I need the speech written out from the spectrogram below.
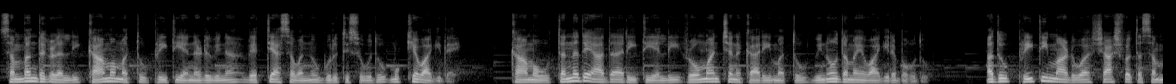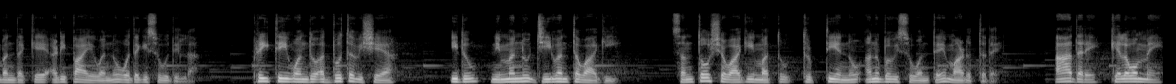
ಸಂಬಂಧಗಳಲ್ಲಿ ಕಾಮ ಮತ್ತು ಪ್ರೀತಿಯ ನಡುವಿನ ವ್ಯತ್ಯಾಸವನ್ನು ಗುರುತಿಸುವುದು ಮುಖ್ಯವಾಗಿದೆ. ಕಾಮವು ತನ್ನದೇ ಆದ ರೀತಿಯಲ್ಲಿ ರೋಮಾಂಚನಕಾರಿ ಮತ್ತು ವಿನೋದಮಯವಾಗಿರಬಹುದು. ಅದು ಪ್ರೀತಿ ಮಾಡುವ ಶಾಶ್ವತ ಸಂಬಂಧಕ್ಕೆ ಅಡಿಪಾಯವನ್ನು ಒದಗಿಸುವುದಿಲ್ಲ. ಪ್ರೀತಿ ಒಂದು ಅದ್ಭುತ ವಿಷಯ. ಇದು ನಿಮ್ಮನ್ನು ಜೀವಂತವಾಗಿ, ಸಂತೋಷವಾಗಿ ಮತ್ತು ತೃಪ್ತಿಯನ್ನು ಅನುಭವಿಸುವಂತೆ ಮಾಡುತ್ತದೆ. ಆದರೆ ಕೆಲವೊಮ್ಮೆ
